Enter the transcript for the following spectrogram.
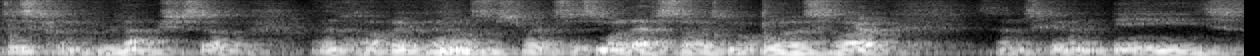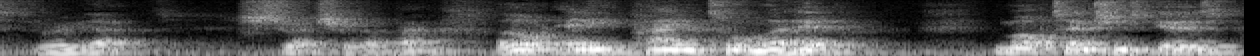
just kind of relax yourself, and then other leg down nice and straight. So this is my left side, is my worst side, so I'm just going to ease through that, stretch through that band. I don't want any pain at all on that hip. Mild tension's good,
